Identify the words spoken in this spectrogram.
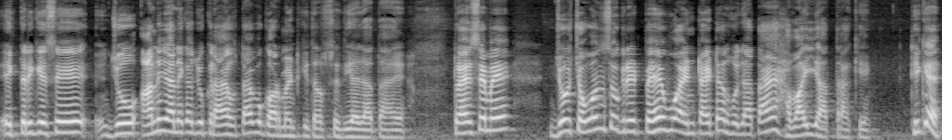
एक तरीके से जो आने जाने का जो किराया होता है, वो गवर्नमेंट की तरफ़ से दिया जाता है। तो ऐसे में जो चौवन सौ ग्रेड पे है, वो एंटाइटल हो जाता है हवाई यात्रा के, ठीक है?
